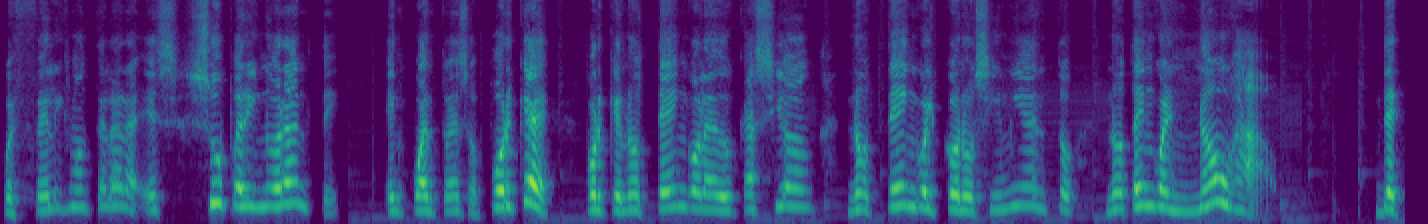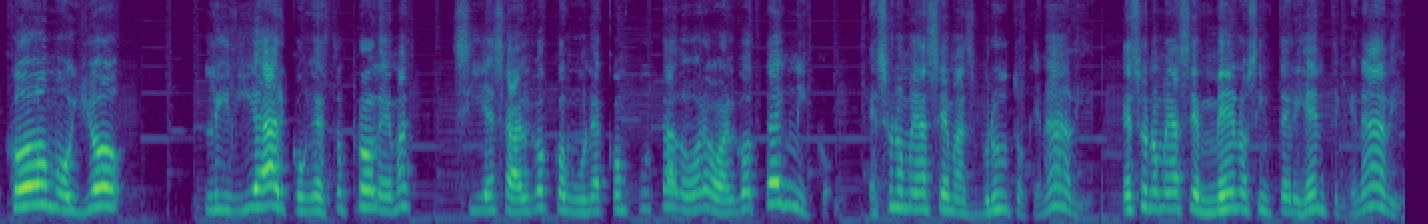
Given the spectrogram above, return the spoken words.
pues Félix Montelara es súper ignorante en cuanto a eso. ¿Por qué? Porque no tengo la educación, no tengo el conocimiento, no tengo el know-how de cómo yo lidiar con estos problemas si es algo con una computadora o algo técnico. Eso no me hace más bruto que nadie. Eso no me hace menos inteligente que nadie.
